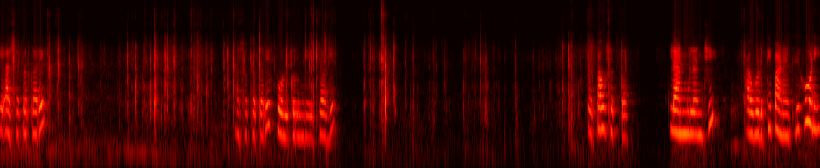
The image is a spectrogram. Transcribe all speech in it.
हे अशा प्रकारे अशा प्रकारे फोल्ड करून घ्यायचं आहे. तर पाहू शकता लहान मुलांची आवडती पाण्यातली होडी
